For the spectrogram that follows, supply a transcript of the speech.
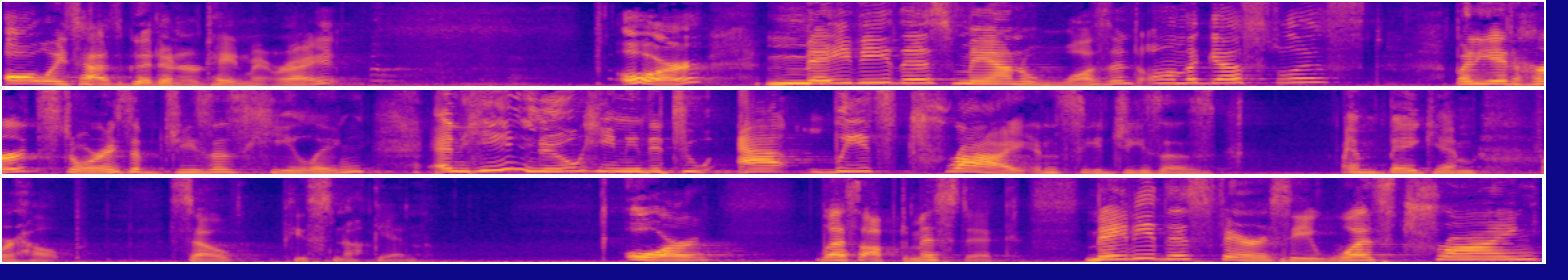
always has good entertainment, right? Or maybe this man wasn't on the guest list but he had heard stories of Jesus healing, and he knew he needed to at least try and see Jesus and beg him for help. So he snuck in. Or, less optimistic, maybe this Pharisee was trying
